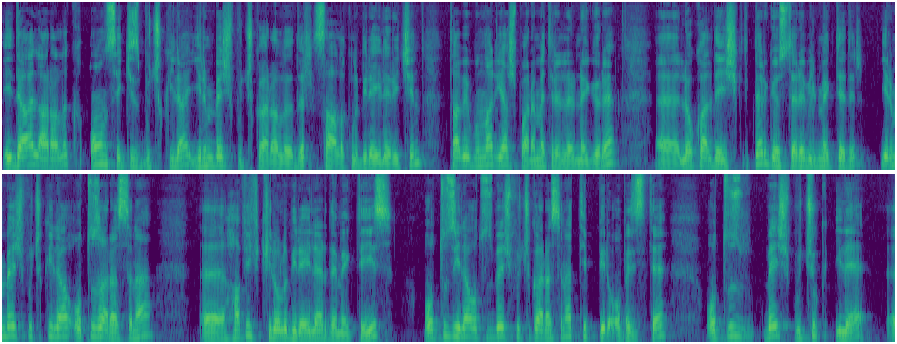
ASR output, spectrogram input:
İdeal aralık 18,5 ila 25,5 aralığıdır sağlıklı bireyler için. Tabi bunlar yaş parametrelerine göre e, lokal değişiklikler gösterebilmektedir. 25,5 ila 30 arasına e, hafif kilolu bireyler demekteyiz. 30 ila 35,5 arasına tip 1 obezite, 35,5 ile e,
